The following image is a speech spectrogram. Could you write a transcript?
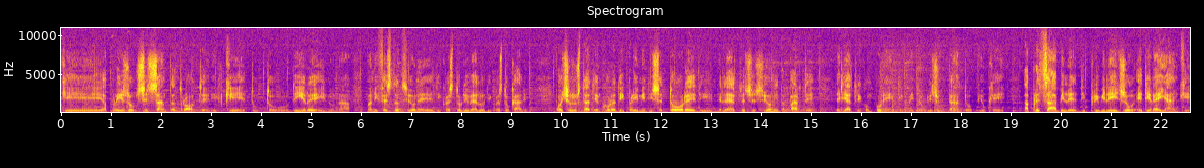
che ha preso 60 trote, il che è tutto dire in una manifestazione di questo livello, di questo calibro. Poi ci sono stati ancora dei premi di settore di, nelle altre sessioni da parte degli altri componenti, quindi è un risultato più che apprezzabile, di privilegio e direi anche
